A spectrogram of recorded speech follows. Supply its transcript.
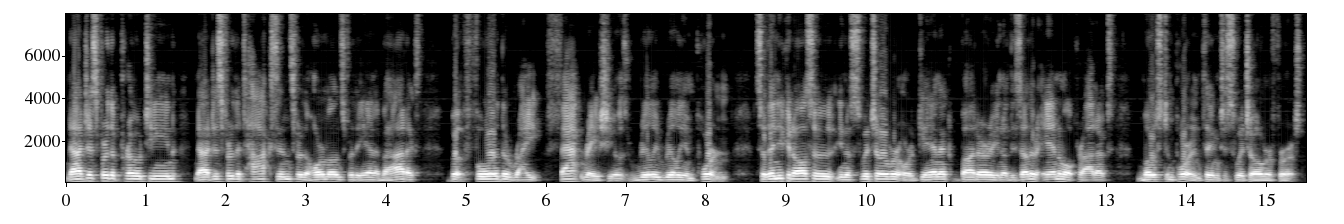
not just for the protein, not just for the toxins, for the hormones, for the antibiotics, but for the right fat ratio is Really, really important. So then you could also, you know, switch over organic butter, you know, these other animal products, most important thing to switch over first.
